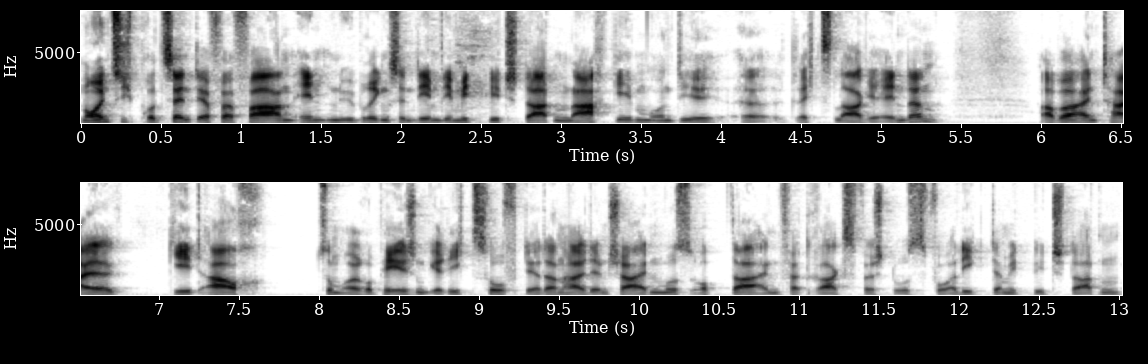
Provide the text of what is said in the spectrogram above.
90 Prozent der Verfahren enden übrigens, indem die Mitgliedstaaten nachgeben und die äh, Rechtslage ändern. Aber ein Teil geht auch zum Europäischen Gerichtshof, der dann halt entscheiden muss, ob da ein Vertragsverstoß vorliegt der Mitgliedstaaten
